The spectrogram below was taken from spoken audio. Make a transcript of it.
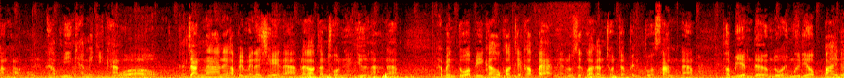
มั้งครับผมนะครับมีแค่ไม่กี่คันกระจังหน้าเนี่ยครับเป็น m a n เ r Chain นะครับ แล้วก็กันชนเนี่ยยืดหนะนะครับ ถ้าเป็นตัวปี 96 97 98 เนี่ยรู้สึกว่ากันชนจะเป็นตัวสั้นนะครับทะเบียนเดิมด้วยมือเดียวป้ายแด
